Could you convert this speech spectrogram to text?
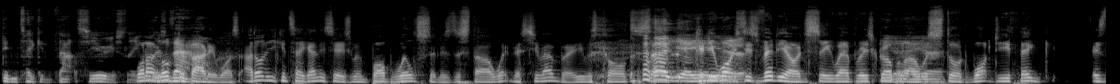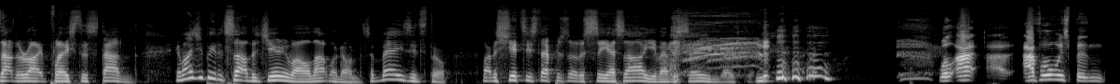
didn't take it that seriously. What I loved now, about it was I don't think you can take any seriously when Bob Wilson is the star witness. You remember he was called to say, yeah, yeah, "Can you yeah, watch this video and see where Bruce Grobbelaar was stood? What do you think? Is that the right place to stand?" Imagine being the sat on the jury while all that went on. It's amazing stuff. Like the shittest episode of CSI you've ever seen. well, I, I I've always been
